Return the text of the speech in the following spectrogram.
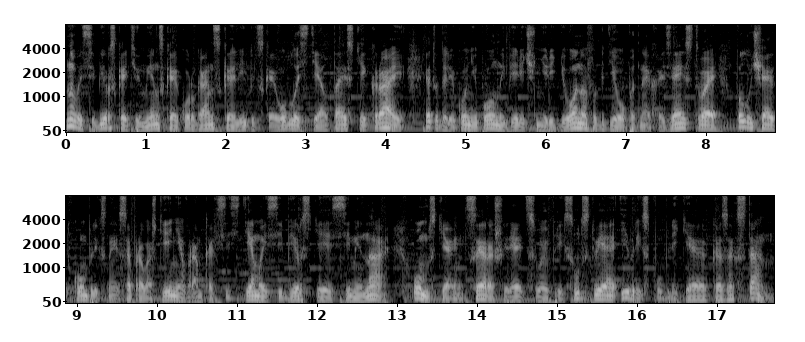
Новосибирская, Тюменская, Курганская, Липецкая области, Алтайский край. Это далеко не полный перечень регионов, где опытное хозяйство получают комплексные сопровождения в рамках системы «Сибирские семена». Омский АНЦ расширяет свое присутствие Латвия и в Республике Казахстан.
